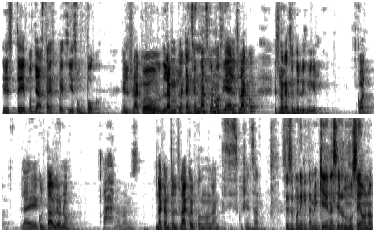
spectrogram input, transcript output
Este, pues ya hasta después, y eso un poco. El flaco, la, la canción más conocida del flaco es una canción de Luis Miguel, ¿Cuál? la de Culpable o No. Ah, no mames. La cantó el flaco y pues no, la neta sí se escucha en zarro. Se supone que también quieren hacer un museo, ¿no?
